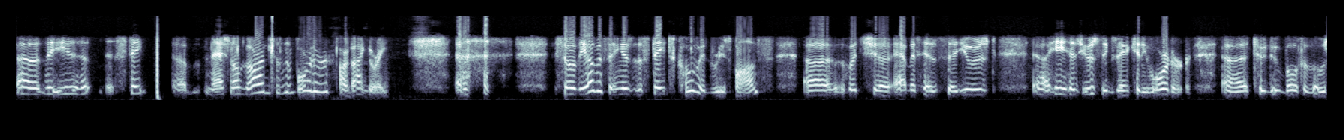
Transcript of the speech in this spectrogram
the state national guard to the border. Aren't I great?" so the other thing is the state's COVID response, uh, which uh, Abbott has uh, used. Uh, he has used executive order uh, to do both of those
